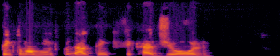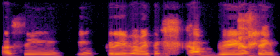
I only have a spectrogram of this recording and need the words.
Tem que tomar muito cuidado, tem que ficar de olho. Assim, incrivelmente tem que ficar bem atento.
